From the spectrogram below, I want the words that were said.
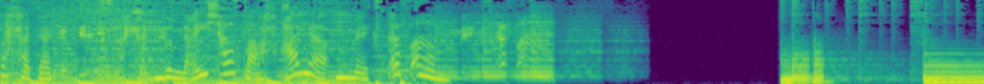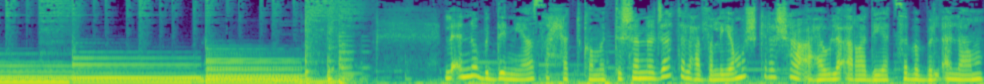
صحتك. ضمن عيشها صح على Mix FM Mix FM لأنه بالدنيا صحتكم التشنجات العضلية مشكلة شائعة ولا إرادية تسبب الألم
